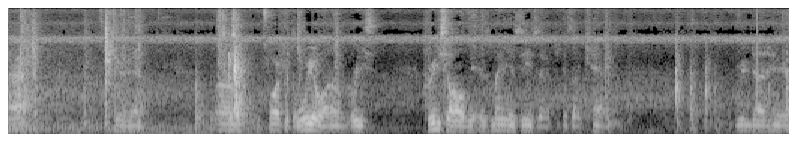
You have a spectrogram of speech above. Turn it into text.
Alright. Here that. Uh, before I put the wheel on, grease grease all as many of these uh, as I can. You're done here.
